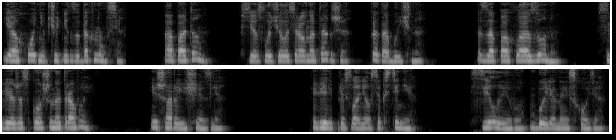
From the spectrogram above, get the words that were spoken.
и охотник чуть не задохнулся. А потом все случилось ровно так же, как обычно. Запахло озоном, свежескошенной травой, и шары исчезли. Виль прислонился к стене. Силы его были на исходе.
